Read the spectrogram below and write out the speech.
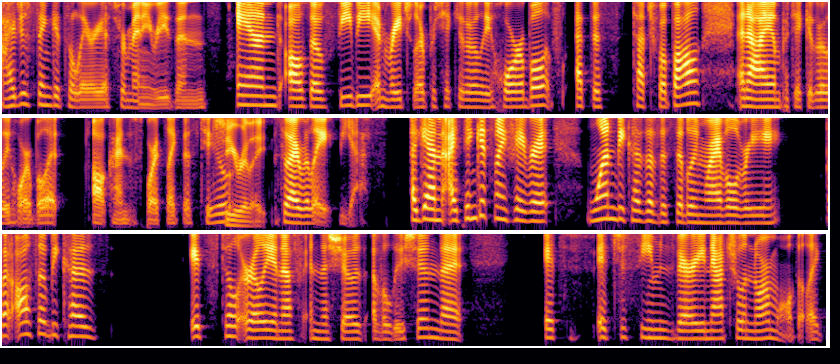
I just think it's hilarious for many reasons. And also, Phoebe and Rachel are particularly horrible at, at this touch football, and I am particularly horrible at all kinds of sports like this too. So you relate. So I relate, yes. Again, I think it's my favorite one because of the sibling rivalry, but also because it's still early enough in the show's evolution that it's it just seems very natural and normal that like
